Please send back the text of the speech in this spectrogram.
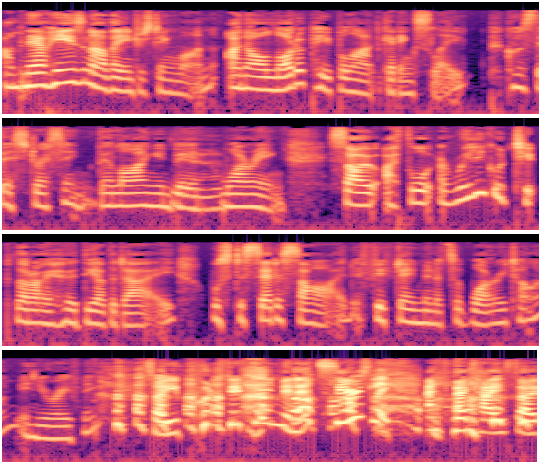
Um, now, here's another interesting one. I know a lot of people aren't getting sleep because they're stressing, they're lying in bed Yeah. worrying. So I thought a really good tip that I heard the other day was to set aside 15 minutes of worry time in your evening. So you put 15 minutes, seriously. And okay, so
